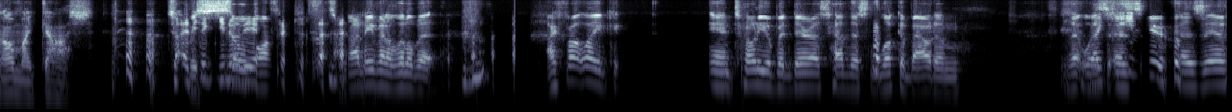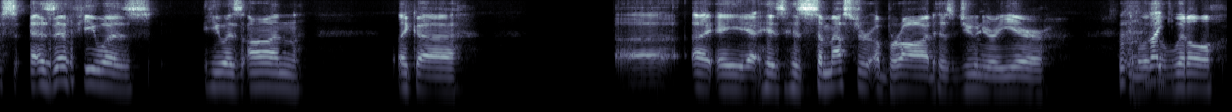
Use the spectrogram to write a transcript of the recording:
Oh my gosh. I me think you so know the long. answer. Not even a little bit. I felt like Antonio Banderas had this look about him that was he as as if as if he was he was on like a uh, a, a his his semester abroad his junior year and was Like- a little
